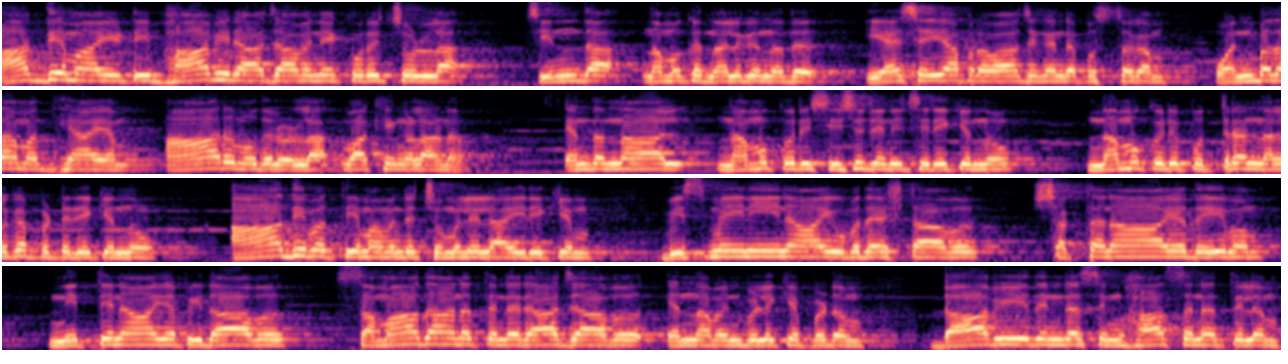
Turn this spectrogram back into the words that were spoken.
ആദ്യമായിട്ട് ഈ ഭാവി രാജാവിനെ കുറിച്ചുള്ള ചിന്ത നമുക്ക് നൽകുന്നത് ഏശയ്യ പ്രവാചകന്റെ പുസ്തകം ഒൻപതാം അധ്യായം ആറ് മുതലുള്ള വാക്യങ്ങളാണ്. എന്തെന്നാൽ നമുക്കൊരു ശിശു ജനിച്ചിരിക്കുന്നു നമുക്കൊരു പുത്രൻ നൽകപ്പെട്ടിരിക്കുന്നു ആധിപത്യം അവന്റെ ചുമലിലായിരിക്കും. വിസ്മയനീയനായ ഉപദേഷ്ടാവ് ശക്തനായ ദൈവം നിത്യനായ പിതാവ് സമാധാനത്തിന്റെ രാജാവ് എന്നവൻ വിളിക്കപ്പെടും. ദാവീദിന്റെ സിംഹാസനത്തിലും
